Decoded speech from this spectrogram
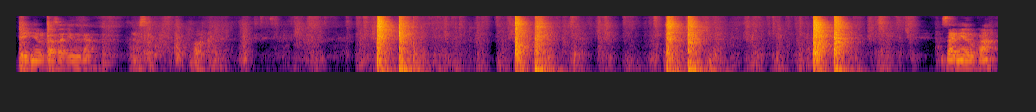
Передняя рука, задняя нога. Раз, два. Задняя рука,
